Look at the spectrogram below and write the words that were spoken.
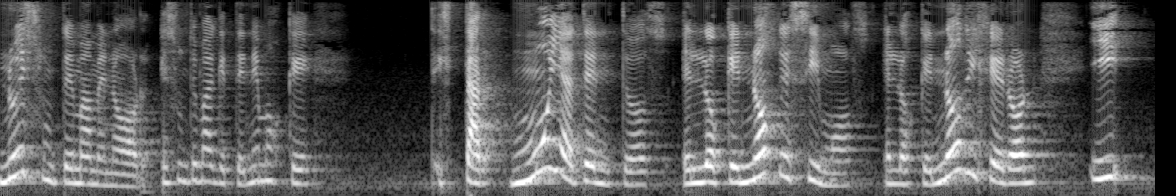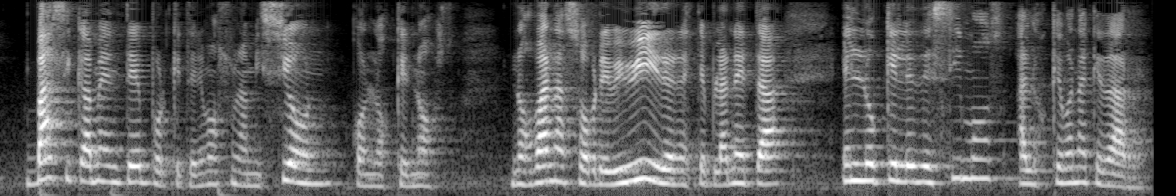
No es un tema menor, es un tema que tenemos que estar muy atentos en lo que nos decimos, en lo que nos dijeron y básicamente porque tenemos una misión con los que nos, nos van a sobrevivir en este planeta, en lo que le decimos a los que van a quedar,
